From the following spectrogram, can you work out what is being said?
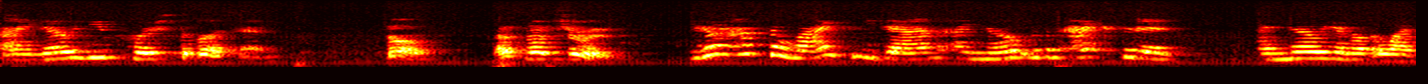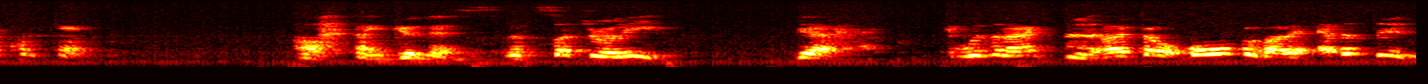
I know you pushed the button. No, that's not true. You don't have to lie to me, Dan. I know it was an accident. I know you're not the white pumpkin. Oh, thank goodness. That's such a relief. Yeah, it was an accident. I felt awful about it ever since.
